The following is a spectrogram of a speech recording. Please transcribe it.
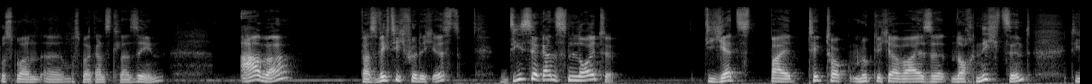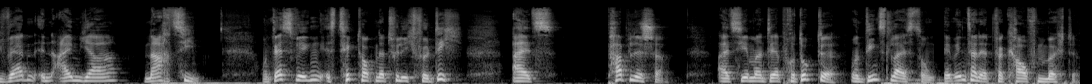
muss man, äh, muss man ganz klar sehen. Aber was wichtig für dich ist, diese ganzen Leute, die jetzt bei TikTok möglicherweise noch nicht sind, die werden in einem Jahr nachziehen. Und deswegen ist TikTok natürlich für dich als Publisher, als jemand, der Produkte und Dienstleistungen im Internet verkaufen möchte,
